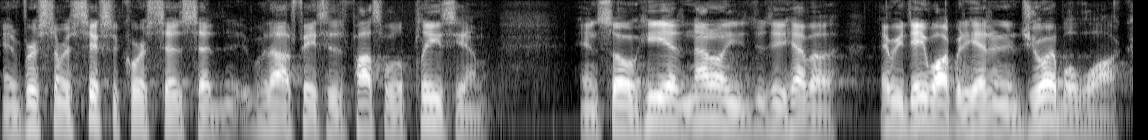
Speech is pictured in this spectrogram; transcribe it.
And verse number six, of course, says that without faith it is possible to please him. And so he had not only did he have a everyday walk, but he had an enjoyable walk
